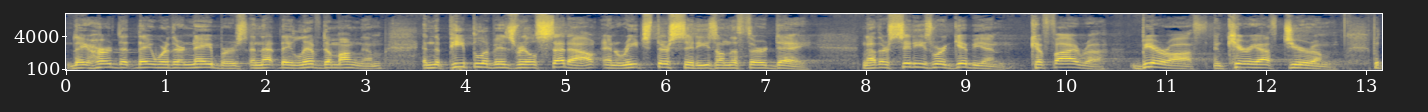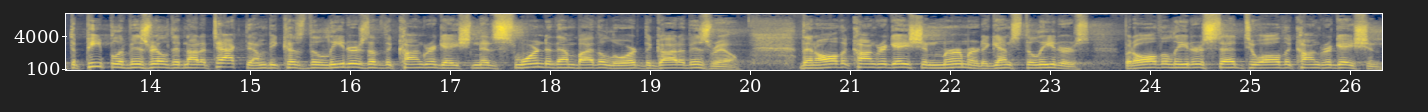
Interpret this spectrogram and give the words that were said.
they heard that they were their neighbors and that they lived among them. And the people of Israel set out and reached their cities on the third day. Now their cities were Gibeon, Kephirah, Beeroth, and Kiriath Jearim. But the people of Israel did not attack them because the leaders of the congregation had sworn to them by the Lord, the God of Israel. Then all the congregation murmured against the leaders. But all the leaders said to all the congregation,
